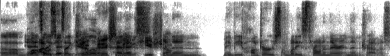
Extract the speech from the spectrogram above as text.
Um, yeah, but it's I will like, say, it's like Yeah, Caleb, Penix has made a huge jump. and then maybe Hunter somebody's thrown in there, and then Travis.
